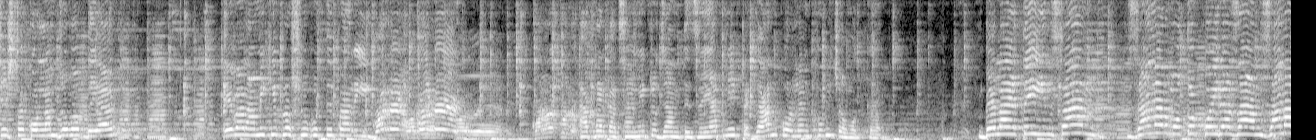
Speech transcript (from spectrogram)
চেষ্টা করলাম জবাব দেওয়ার এবার আমি কি প্রশ্ন করতে পারি? আপনার কাছে আমি একটু জানতে চাই আপনি একটা গান করলেন খুবই চমৎকার। বেলায়েতে ইনসান জানার মতো কইরা যান জানা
